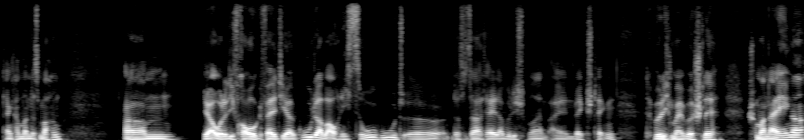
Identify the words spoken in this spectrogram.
dann kann man das machen. Ähm, ja, oder die Frau gefällt dir gut, aber auch nicht so gut, äh, dass du sagst, hey, da würde ich schon mal einen wegstecken. Da würde ich mein Würschle schon mal reinhängen,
